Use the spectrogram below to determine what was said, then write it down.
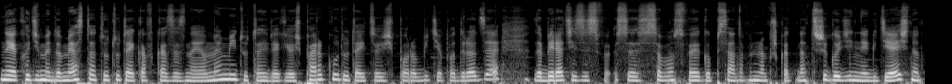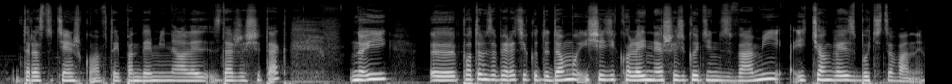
No jak chodzimy do miasta, to tutaj kawka ze znajomymi, tutaj do jakiegoś parku, tutaj coś porobicie po drodze, zabieracie ze, ze sobą swojego psa na przykład na trzy godziny gdzieś, no teraz to ciężko w tej pandemii, no ale zdarza się tak. No i y, potem zabieracie go do domu i siedzi kolejne 6 godzin z wami i ciągle jest bodźcowany.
